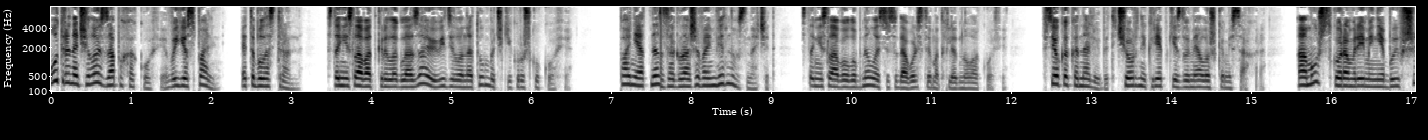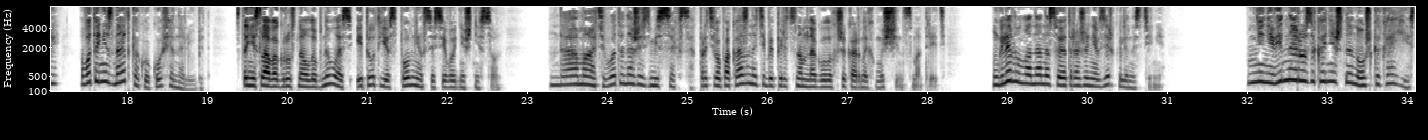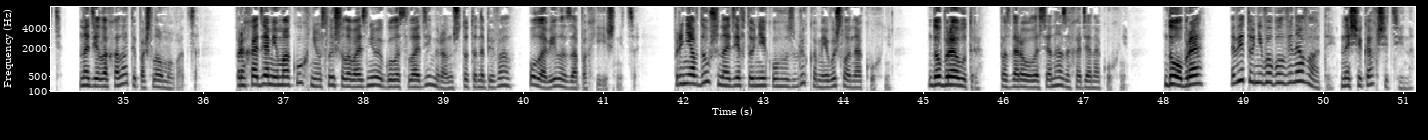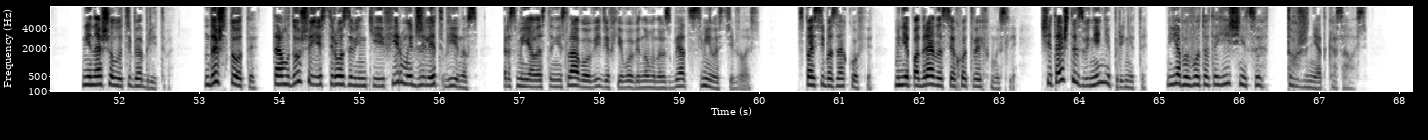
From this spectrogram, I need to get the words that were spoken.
Утро началось с запаха кофе. В ее спальне. Это было странно. Станислава открыла глаза и увидела на тумбочке кружку кофе. Понятно, заглаживаем вину, значит. Станислава улыбнулась и с удовольствием отхлебнула кофе. Все, как она любит, черный, крепкий, с двумя ложками сахара. А муж, в скором времени бывший, вот и не знает, какой кофе она любит. Станислава грустно улыбнулась, и тут ей вспомнился сегодняшний сон. Да, мать, вот она жизнь без секса. Противопоказано тебе перед сном на голых шикарных мужчин смотреть. Глянула она на свое отражение в зеркале на стене. Не невинная роза, конечно, но уж какая есть. Надела халат и пошла умываться. Проходя мимо кухни, услышала возню и голос Владимира, он что-то напевал, уловила запах яичницы. Приняв душ, надев тунику с брюками, вышла на кухню. «Доброе утро», — поздоровалась она, заходя на кухню. «Доброе». Вид у него был виноватый, на щеках щетина. «Не нашел у тебя бритвы». «Да что ты, там в душе есть розовенькие фирмы Джилет Винус», — рассмеялась Станислава, увидев его виновный взгляд, смилостивилась. «Спасибо за кофе. Мне понравился ход твоих мыслей. Считай, что извинения приняты. Я бы вот этой яичницы тоже не отказалась.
